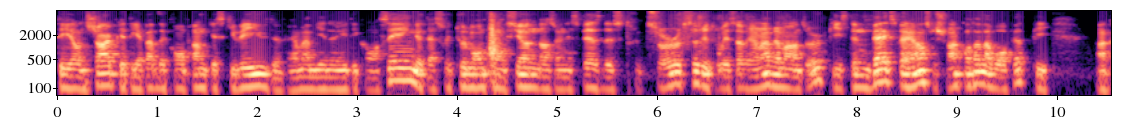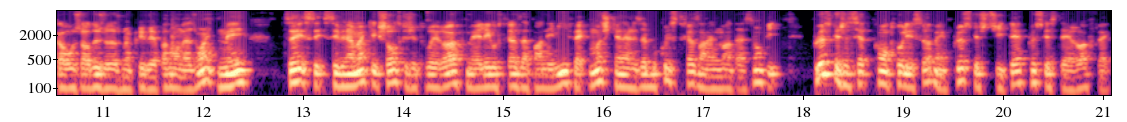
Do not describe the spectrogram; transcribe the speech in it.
tu es on sharp, que tu es capable de comprendre ce qu'ils vivent, de vraiment bien donner tes consignes, de t'assurer que tout le monde fonctionne dans une espèce de structure. Ça, j'ai trouvé ça vraiment, vraiment dur. Puis c'était une belle expérience, puis je suis vraiment content de l'avoir faite. Puis encore aujourd'hui, je ne me priverai pas de mon adjointe, mais c'est vraiment quelque chose que j'ai trouvé rough, mêlé au stress de la pandémie. Fait que moi, je canalisais beaucoup le stress dans l'alimentation. Puis plus que j'essayais de contrôler ça, bien, plus que je cheatais, plus que c'était rough. Fait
